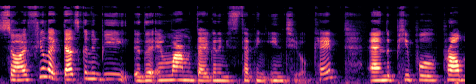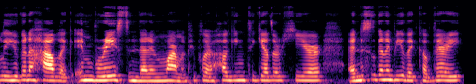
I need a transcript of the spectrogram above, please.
So I feel like that's going to be the environment that you're going to be stepping into, okay? And the people probably you're going to have like embraced in that environment. People are hugging together here. And this is going to be like a very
